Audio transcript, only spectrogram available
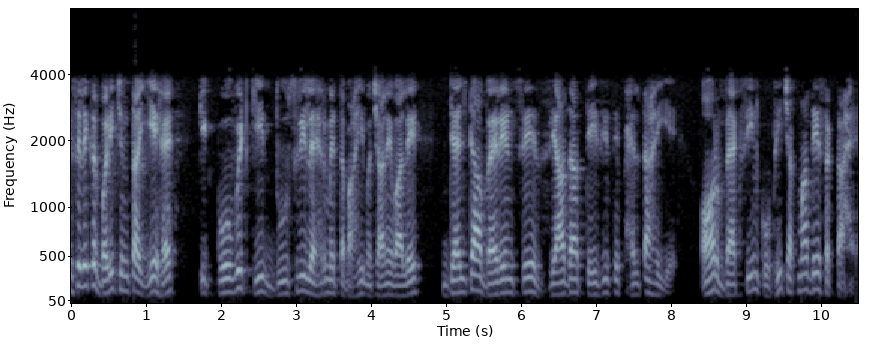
इसे लेकर बड़ी चिंता ये है कि कोविड की दूसरी लहर में तबाही मचाने वाले डेल्टा वेरिएंट से ज़्यादा तेज़ी से फैलता है ये। और वैक्सीन को भी चकमा दे सकता है।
